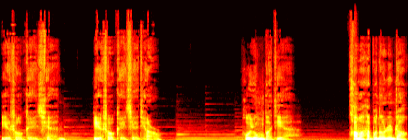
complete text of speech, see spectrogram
一手给钱，一手给借条。不用吧，爹，他们还不能认账。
